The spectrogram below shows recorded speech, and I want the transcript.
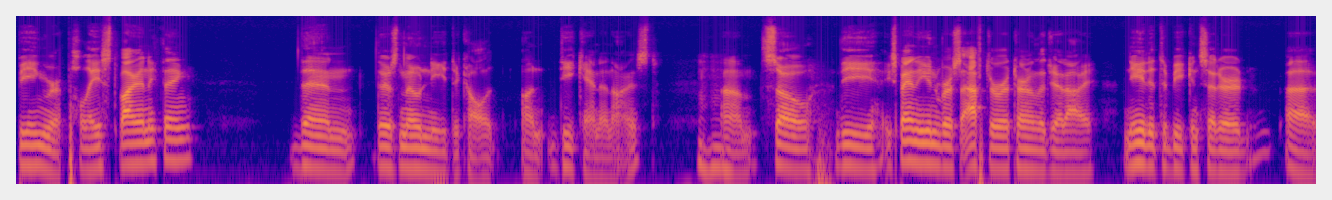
being replaced by anything, then there's no need to call it un- decanonized. Hmm Um, so the expanded universe after Return of the Jedi needed to be considered uh,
